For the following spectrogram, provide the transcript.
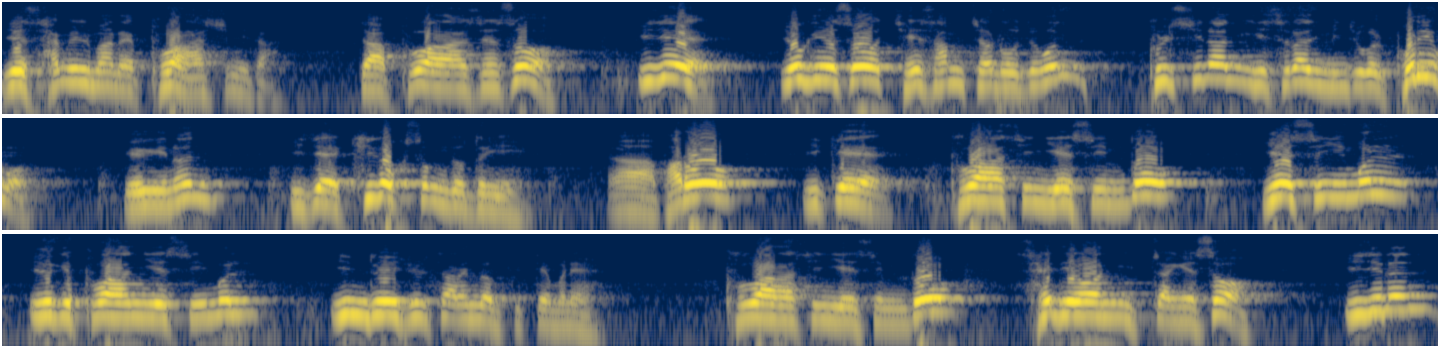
이제 3일 만에 부활하십니다. 자, 부활하셔서 이제 여기에서 제3차 로정은 불신한 이스라엘 민족을 버리고 여기는 이제 기독 성도들이 아, 바로 이렇게 부활하신 예수님도 예수님을 이렇게 부활한 예수님을 인도해 줄 사람이 없기 때문에 부활하신 예수님도 세대원 입장에서 이제는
